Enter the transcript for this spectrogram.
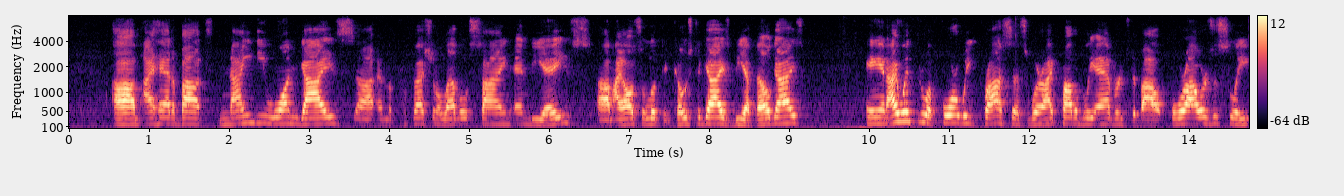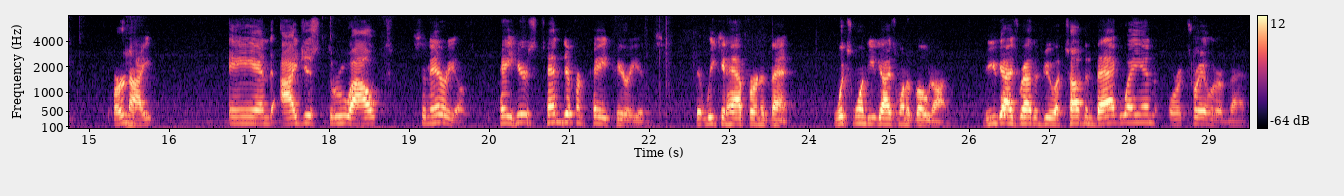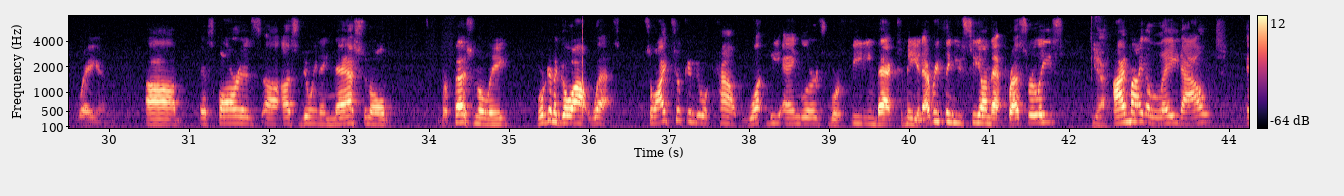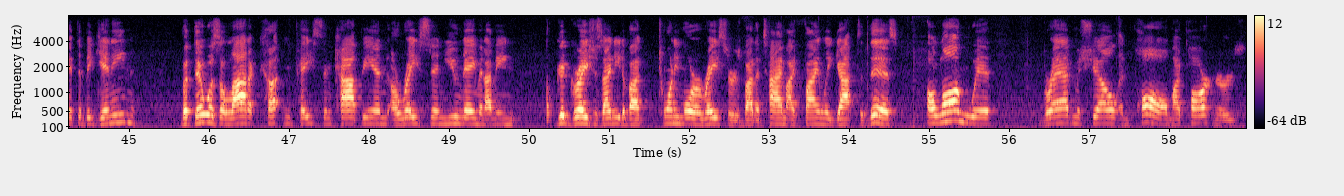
Um, I had about 91 guys uh, the professional level sign NDAs. Um, I also looked at Costa guys, BFL guys. And I went through a four week process where I probably averaged about four hours of sleep per night. And I just threw out scenarios. Hey, here's 10 different pay periods that we can have for an event. Which one do you guys want to vote on? Do you guys rather do a tub and bag weigh in or a trailer event weigh in? Uh, as far as uh, us doing a national professional league, we're going to go out west. So I took into account what the anglers were feeding back to me, and everything you see on that press release. Yeah. I might have laid out at the beginning but there was a lot of cutting, pasting, copying, erasing, you name it. I mean, good gracious, I need about 20 more erasers by the time I finally got to this, along with Brad, Michelle, and Paul, my partners,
